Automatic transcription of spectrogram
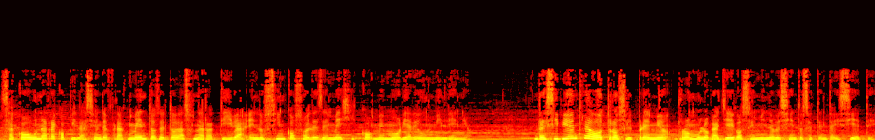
sacó una recopilación de fragmentos de toda su narrativa en Los cinco soles de México, Memoria de un milenio. Recibió entre otros el premio Rómulo Gallegos en 1977,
